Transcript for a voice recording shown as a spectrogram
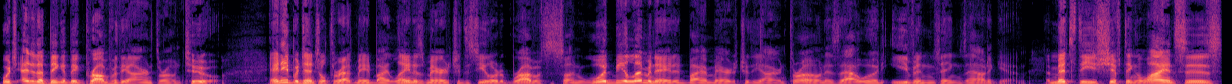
which ended up being a big problem for the Iron Throne too. Any potential threat made by Laena's marriage to the Sea Lord of Braavos' son would be eliminated by a marriage to the Iron Throne, as that would even things out again. Amidst these shifting alliances,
